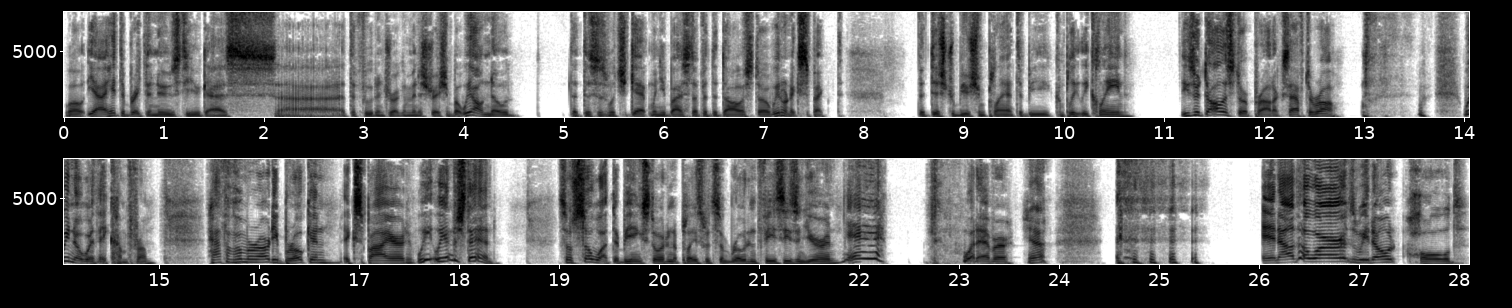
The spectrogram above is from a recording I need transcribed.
Well, yeah, I hate to break the news to you guys uh, at the Food and Drug Administration, but we all know that this is what you get when you buy stuff at the dollar store. We don't expect the distribution plant to be completely clean. These are dollar store products, after all. we know where they come from. Half of them are already broken, expired. We, we understand. So, so what? They're being stored in a place with some rodent feces and urine? Yeah, whatever. Yeah. in other words, we don't hold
